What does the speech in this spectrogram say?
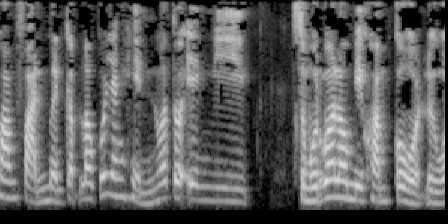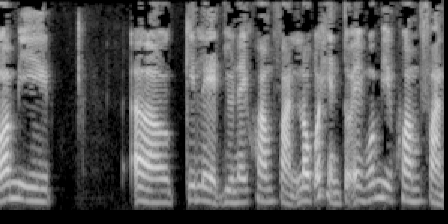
ความฝันเหมือนกับเราก็ยังเห็นว่าตัวเองมี สมมติว่าเรามีความโกรธหรือว่ามีเอ่อกิเลสอยู่ในความฝัน เราก็เห็นตัวเองว่ามีความฝัน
